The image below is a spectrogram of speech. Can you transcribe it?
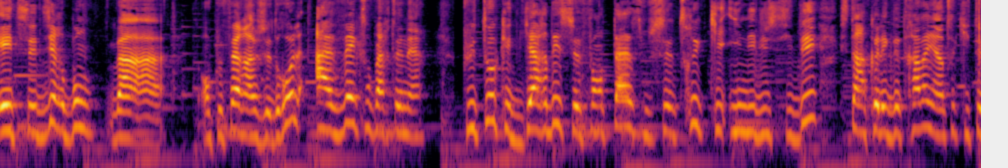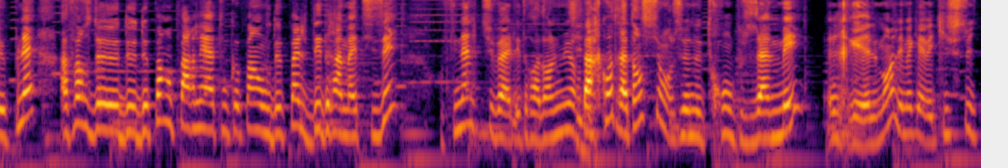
Et de se dire Bon, ben, on peut faire un jeu de rôle avec son partenaire. Plutôt que de garder ce fantasme, ce truc qui est inélucidé. Si t'as un collègue de travail, un truc qui te plaît, à force de ne pas en parler à ton copain ou de pas le dédramatiser, au final, tu vas aller droit dans le mur. Si. Par contre, attention, je ne trompe jamais réellement les mecs avec qui je suis.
